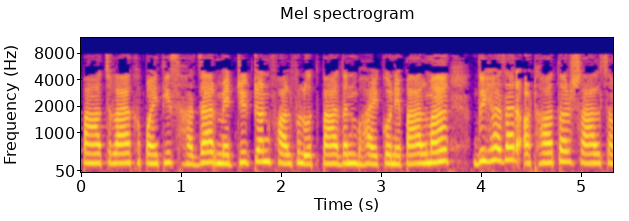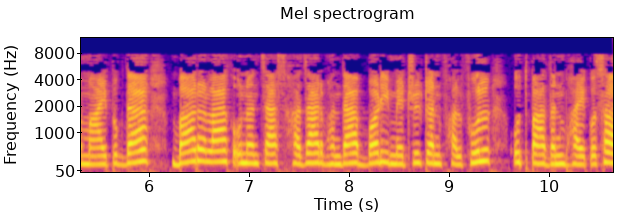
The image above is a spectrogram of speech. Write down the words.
पाँच लाख पैंतिस हजार मेट्रिक टन फलफूल उत्पादन भएको नेपालमा दुई हजार अठहत्तर सालसम्म आइपुग्दा बाह्र लाख उन्चास हजार भन्दा बढ़ी मेट्रिक टन फलफूल उत्पादन भएको छ।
